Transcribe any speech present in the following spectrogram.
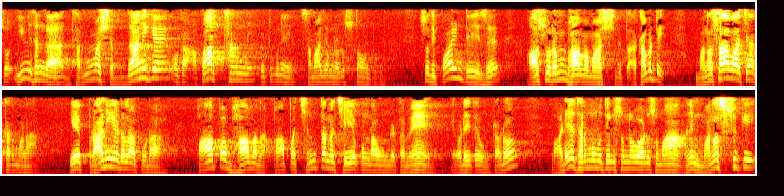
సో ఈ విధంగా ధర్మ శబ్దానికే ఒక అపార్థాన్ని పెట్టుకుని సమాజం నడుస్తూ ఉంటుంది. సో ది పాయింట్ ఈజ్ ఆసురం భావమాశ్రిత. కాబట్టి మనసావాచా కర్మణ ఏ ప్రాణి ఎడలా కూడా పాప భావన పాప చింతన చేయకుండా ఉండటమే. ఎవడైతే ఉంటాడో వాడే ధర్మము తెలుసున్నవాడు సుమా అని మనస్సుకి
